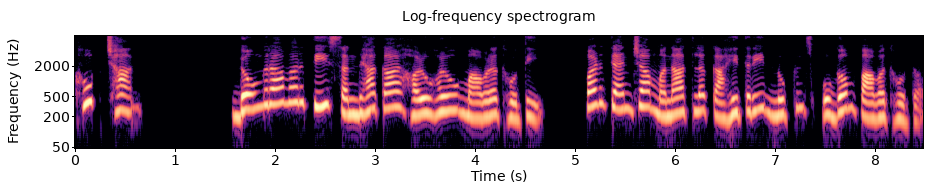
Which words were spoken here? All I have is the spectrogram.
खूप छान. डोंगरावर ती संध्याकाळ हळूहळू मावळत होती पण त्यांच्या मनातलं काहीतरी नुकंच उगम पावत होतं.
